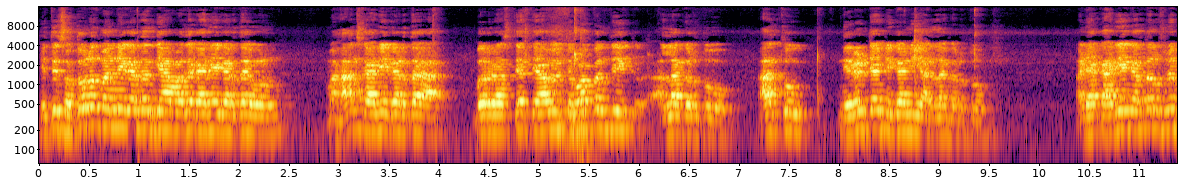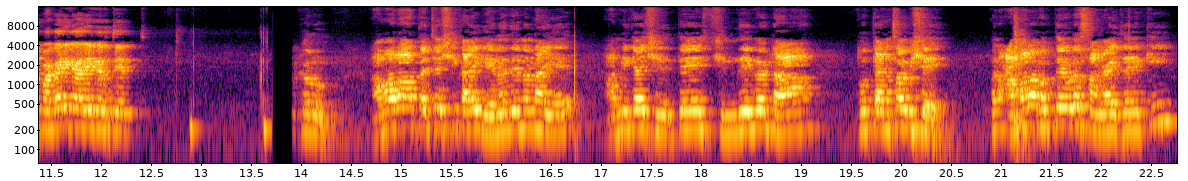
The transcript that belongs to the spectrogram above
हे ते स्वतःहूनच मान्य करतात की हा माझा कार्य करताय म्हणून. मग हाच कार्य करता बरं रस्त्यात त्यावेळी तेव्हा पण ते हल्ला करतो. आज तो नेरळच्या ठिकाणी हल्ला करतो. आणि हा कार्यकर्ता सुद्धा पगारी कार्यकर्ते करतात करून. आम्हाला त्याच्याशी काही घेणं देणं नाहीये. आम्ही काय शि ते शिंदे गट हा तो त्यांचा विषय आहे. पण आम्हाला फक्त एवढं सांगायचं आहे की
